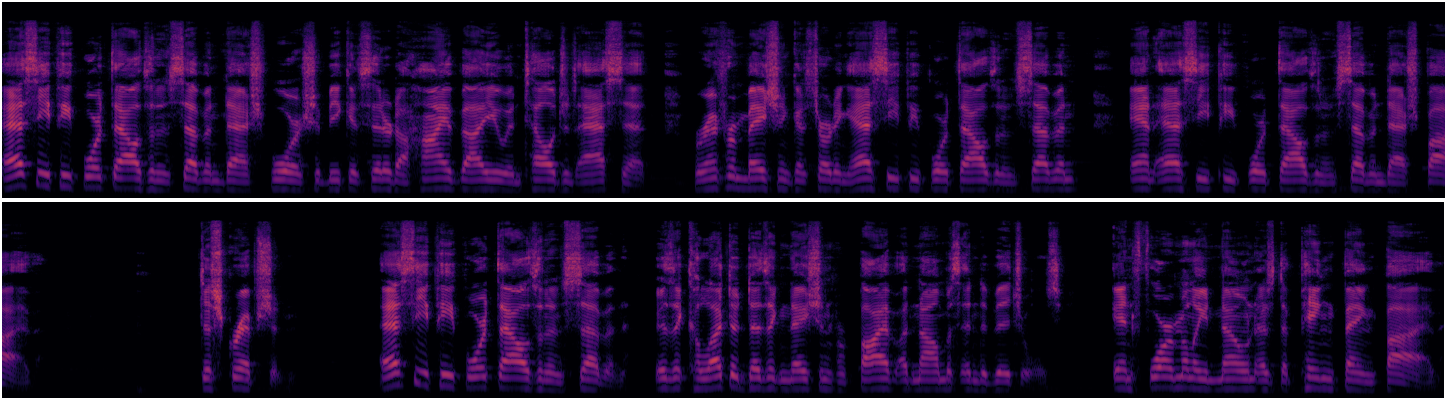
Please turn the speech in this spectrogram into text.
SCP-4007-4 should be considered a high-value intelligence asset for information concerning SCP-4007 and SCP-4007-5. Description: SCP-4007 is a collective designation for five anomalous individuals, informally known as the Ping Fang Five,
